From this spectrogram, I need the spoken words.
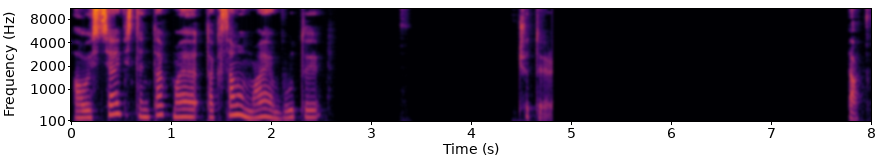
а ось ця відстань так, має, так само має бути 4. Так.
